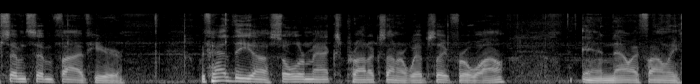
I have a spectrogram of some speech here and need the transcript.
775 here. We've had the uh, Solar Max products on our website for a while, and now I finally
